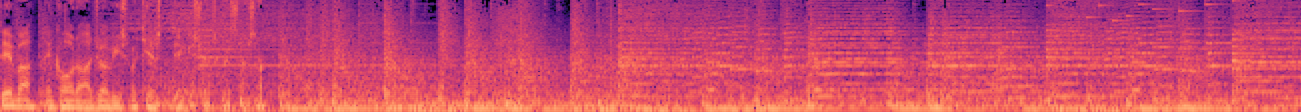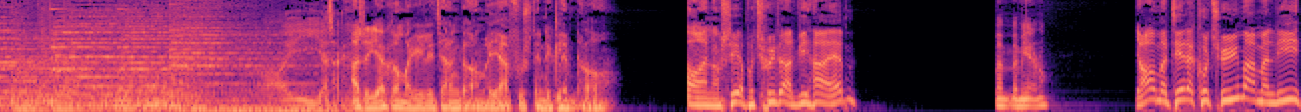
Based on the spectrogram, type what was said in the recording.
Det var den korte radioavis med Kirsten Birke Sjøtskrets altså. Tak. Altså, jeg kommer helt i tanke om, at jeg er fuldstændig glemt over. Og annoncerer på Twitter, at vi har appen. Hvad, hvad mener du? Jo, men det er da kutume, at man lige...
